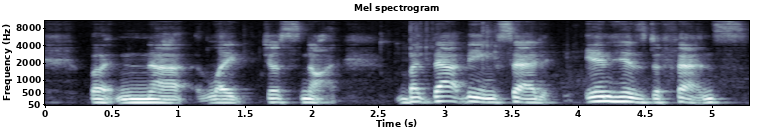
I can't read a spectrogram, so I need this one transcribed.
but not like just not. But that being said, in his defense,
